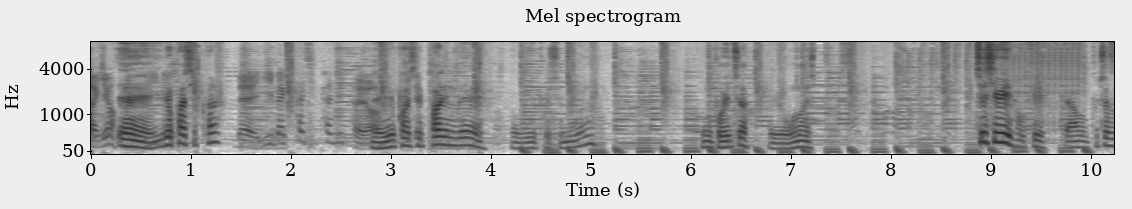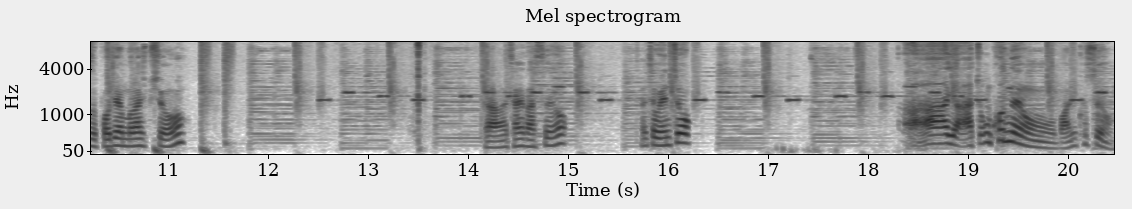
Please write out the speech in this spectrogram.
현장이요? 예, 288? 네, 288m요. 네, 288인데, 여기 보시면, 음, 보이죠? 여기 원원 72, 오케이. 자, 한번 붙여서 버디 한번 하십시오. 자, 잘 갔어요. 살짝 왼쪽. 아, 야, 조금 컸네요. 많이 컸어요.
